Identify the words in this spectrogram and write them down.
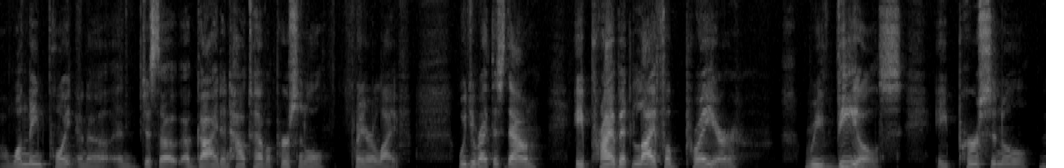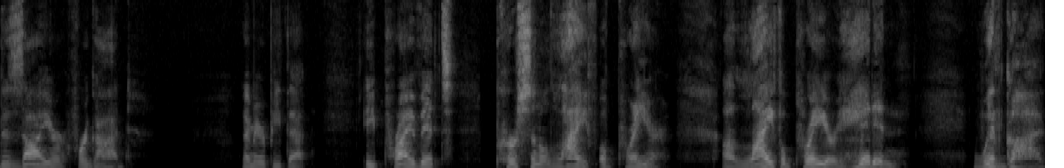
uh, one main point and, a, and just a, a guide on how to have a personal prayer life. Would you write this down? A private life of prayer reveals a personal desire for God. Let me repeat that. A private, personal life of prayer. A life of prayer hidden with God.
